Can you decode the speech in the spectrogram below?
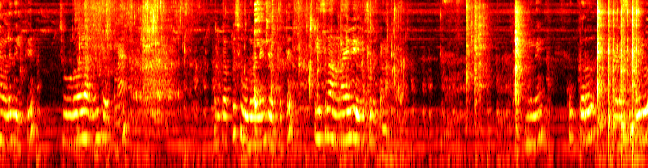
നമ്മൾ ഇതിലേക്ക് ചൂടുവെള്ളമാണ് ചേർക്കണേ. ഒരു കപ്പ് ചൂടുവെള്ളം ചേർത്തിട്ട് പീസ് നന്നായി വേവിച്ചെടുക്കണം. അങ്ങനെ കുക്കർ അടച്ചിട്ടൊരു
